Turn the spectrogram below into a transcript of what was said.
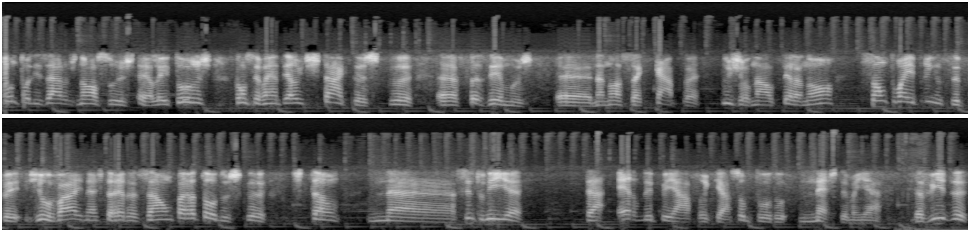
pontualizar os nossos uh, leitores concernente aos destaques que uh, fazemos uh, na nossa capa do jornal Telenor. São Tomé e Príncipe Gil Vai, nesta redação, para todos que estão na sintonia da RDP África, sobretudo nesta manhã. David,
